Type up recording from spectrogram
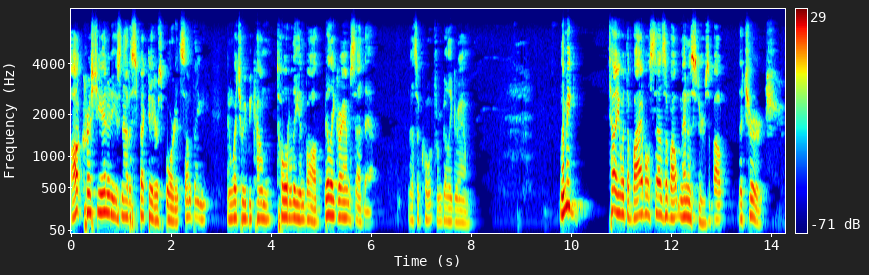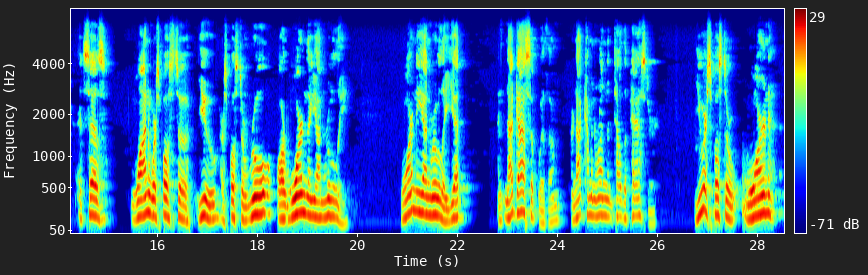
All Christianity is not a spectator sport. It's something in which we become totally involved. Billy Graham said that. That's a quote from Billy Graham. Let me tell you what the Bible says about ministers, about the church. It says, one, we're supposed to, you are supposed to rule or warn the unruly. Warn the unruly, yet not gossip with them, or not come and run and tell the pastor. You are supposed to warn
